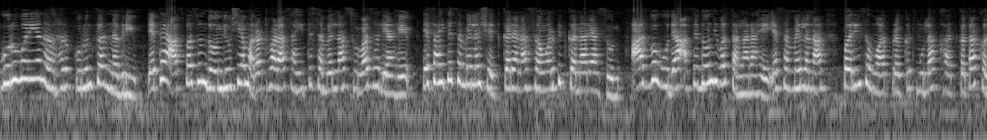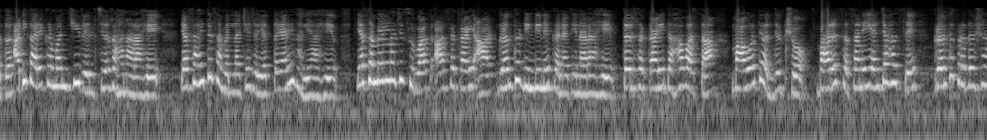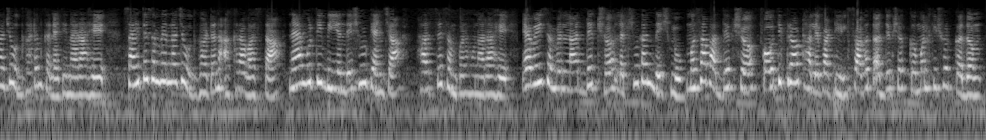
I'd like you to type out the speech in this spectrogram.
गुरुवर्य नरहर कुरुंदकर नगरी. येथे आजपासून दोन दिवसीय मराठवाडा साहित्य संमेलनास सुरुवात झाली आहे. हे साहित्य संमेलन शेतकऱ्यांना समर्पित करणारे असून आज व उद्या असे दोन दिवस चालणार आहे. या संमेलनात परिसंवाद प्रकट मुलाखत कथाकथन आदी कार्यक्रमांची रेलचेल राहणार आहे. या साहित्य संमेलनाची जय्यत तयारी झाली आहे. या संमेलनाची सुरुवात आज सकाळी आठ ग्रंथ दिंडीने करण्यात येणार आहे. तर सकाळी दहा वाजता मावळते अध्यक्ष भारत ससाने यांच्या हस्ते ग्रंथ प्रदर्शनाचे उद्घाटन करण्यात येणार आहे. साहित्य संमेलनाचे उद्घाटन अकरा वाजता न्यायमूर्ती बी एन देशमुख यांच्या हस्ते संपन्न होणार आहे. यावेळी संमेलनाध्यक्ष लक्ष्मीकांत देशमुख मसाप अध्यक्ष कौतिकराव ठाले पाटील स्वागत अध्यक्ष कमल किशोर कदम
